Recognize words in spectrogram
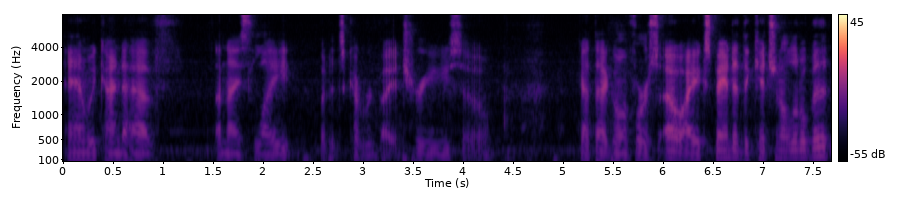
And we kind of have a nice light but it's covered by a tree, so got that going for us. Oh, I expanded the kitchen a little bit.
